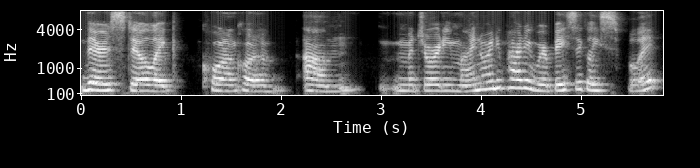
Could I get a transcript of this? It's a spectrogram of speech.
there's still like quote unquote a um, majority minority party, we're basically split.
